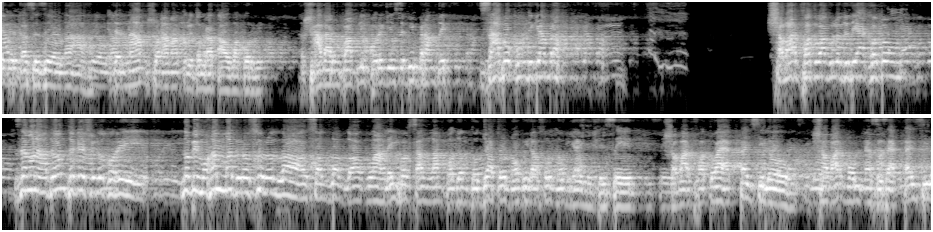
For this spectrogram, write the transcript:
এদের কাছে যেও না। এদের নাম শোনা মাত্রই তোমরা তাওবা করবে। সাধারণ পাবলিক করে গিয়েছে বিভ্রান্তে। যাব কোন দিকে আমরা? সবার ফতোয়া গুলো যদি এক হতো, যেমন আদম থেকে শুরু করে নবী মোহাম্মদ রসুল্লাহ সাল্লাল্লাহু আলাইহি ওয়াসাল্লাম পর্যন্ত যত নবী রাসূল দুনিয়ায় এসেছেন সবার ফতোয়া একটাই ছিল, সবার মূল মেসেজ একটাই ছিল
